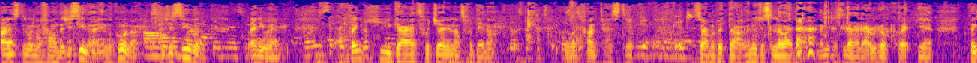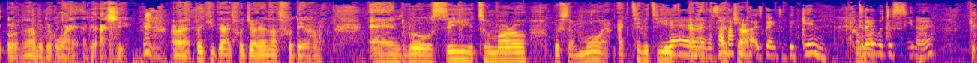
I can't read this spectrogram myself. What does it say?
Anna's still on the phone. Did you see that in the corner? Did you see Oh that? goodness. Anyway, thank you guys for joining us for dinner. It was fantastic. It it? fantastic. Yeah, was good. So I'm a bit down. Let me just lower that. Let me just lower that real quick. Yeah. Think. Oh, now I'm a bit white, a bit ashy. All right. Thank you guys for joining us for dinner, and we'll see you tomorrow with some more activities and Yeah, South. Africa is going to begin. Come Today on. was just, you know, Get-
